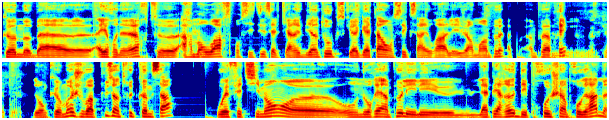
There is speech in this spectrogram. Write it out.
comme bah, euh, Iron Heart, Armor Wars pour citer celle qui arrive bientôt, parce qu'Agatha on sait que ça arrivera légèrement un peu, un peu après. Donc moi je vois plus un truc comme ça, où effectivement on aurait un peu les, la période des prochains programmes,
